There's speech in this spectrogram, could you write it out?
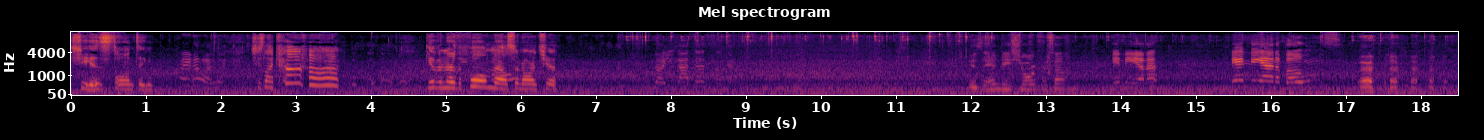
She is taunting. I know. I like. She's like, ha ha. Giving her the full Nelson, aren't you? No, you got this? Okay. Is Indy short for something? Indiana. Indiana Bones.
